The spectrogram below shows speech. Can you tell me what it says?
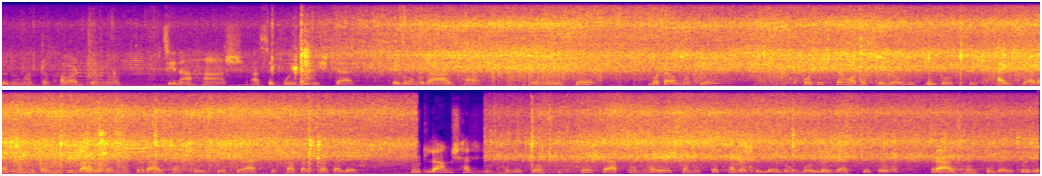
শুধুমাত্র খাওয়ার জন্য। চীনা হাঁস আছে পঁয়ত্রিশটা এবং রাজহাঁস রয়েছে মোটামুটি পঁচিশটার মতো ছিল বিক্রি করছি, খাইছি আর এখন মোটামুটি বারোটার মতো রাজহাঁস হয়েছে তো আজকে সকাল সকালে উঠলাম, শারীরিকভাবে একটু অসুস্থ, তো আপনার ভাইয়া সমস্ত খাবার দিল এবং বলল যে আজকে তো রাজহাঁস জবাই করে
